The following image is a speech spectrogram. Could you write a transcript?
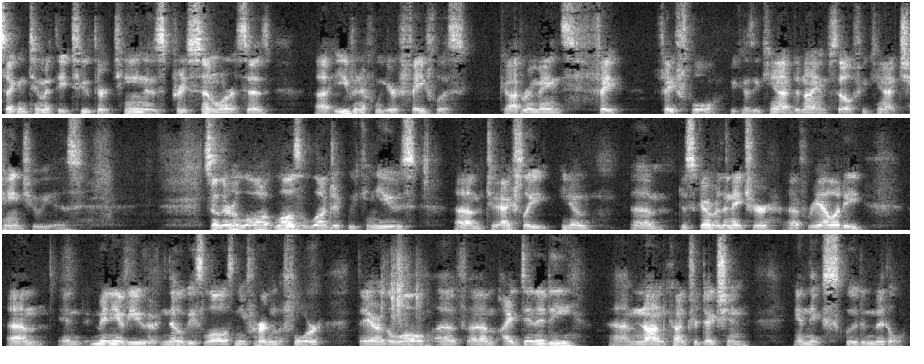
2 Timothy 2.13 is pretty similar. It says, uh, even if we are faithless, God remains faith, faithful because he cannot deny himself. He cannot change who he is. So there are law, laws of logic we can use um, to actually, you know, um, discover the nature of reality. Um, and many of you know these laws and you've heard them before. They are the law of um, identity, um, non-contradiction, and the excluded middle.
